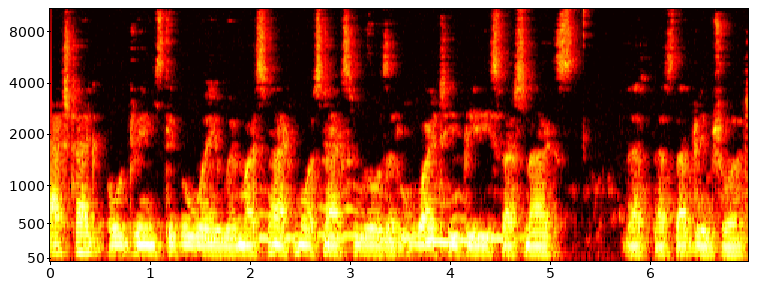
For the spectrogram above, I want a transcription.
hashtag old dreams giveaway, win my snack, more snacks and rules at YTB slash snacks. That, that's that dream short.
